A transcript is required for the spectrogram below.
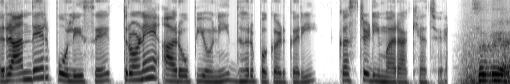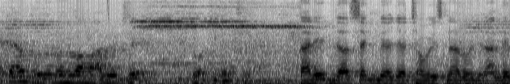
રાંદેર પોલીસે ત્રણેય આરોપીઓની ધરપકડ કરી કસ્ટડીમાં રાખ્યા છે. તારીખ દસ એક બે હજાર છવ્વીસના રોજ રાંદેર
